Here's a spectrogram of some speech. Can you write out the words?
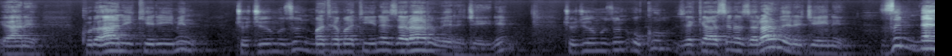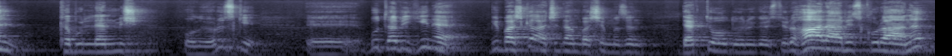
Yani Kur'an-ı Kerim'in çocuğumuzun matematiğine zarar vereceğini, çocuğumuzun okul zekasına zarar vereceğini zımnen kabullenmiş oluyoruz ki e, bu tabi yine bir başka açıdan başımızın dertli olduğunu gösteriyor. Hala biz Kur'an'ı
